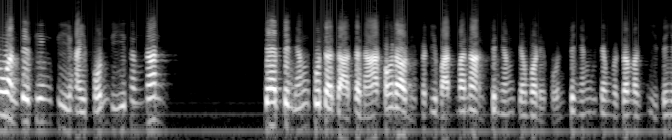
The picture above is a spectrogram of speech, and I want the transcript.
ล้วนเป็นสิ่งที่ให้ผลดีทั้งนั้น แต่เป็นอย่างพุทธศาสนาของเรานี่ปฏิบัติมานานเป็นอย่างจังบริผล เป็นอย่างจังบริสมาธิเป็น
